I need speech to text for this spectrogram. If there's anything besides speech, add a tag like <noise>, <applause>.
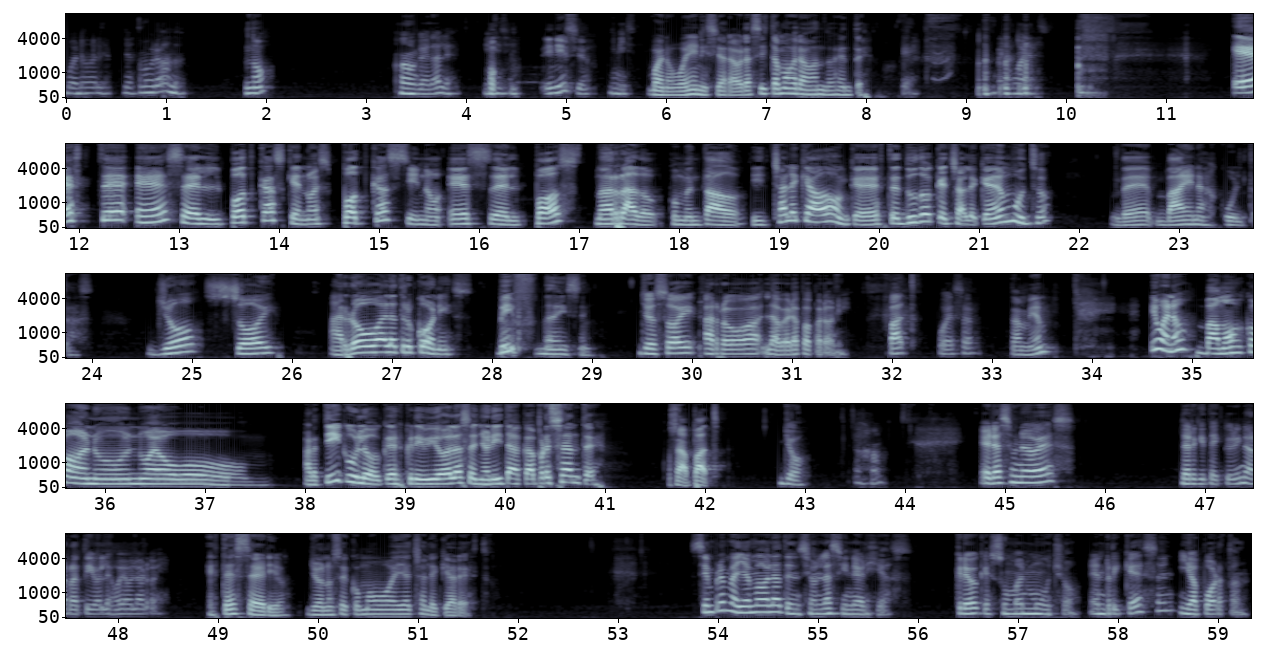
Bueno, dale, ya estamos grabando. ¿No? Ah, ok, dale. Oh, Inicia, inicio. inicia. Bueno, voy a iniciar. Ahora sí estamos grabando, gente. Buenas, buenas. Este es el podcast que no es podcast, sino es el post narrado, comentado y chalequeado, aunque este dudo que chalequeen mucho, de vainas cultas. Yo soy arroba latroconis. Beef, me dicen. Yo soy arroba la Vera Paparoni. Pat, puede ser. También. Y bueno, vamos con un nuevo artículo que escribió la señorita acá presente. O sea, Pat. Yo. Ajá. Érase una vez de arquitectura y narrativa, les voy a hablar hoy. Este es serio. Yo no sé cómo voy a chalequear esto. Siempre me ha llamado la atención las sinergias. Creo que suman mucho, enriquecen y aportan.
